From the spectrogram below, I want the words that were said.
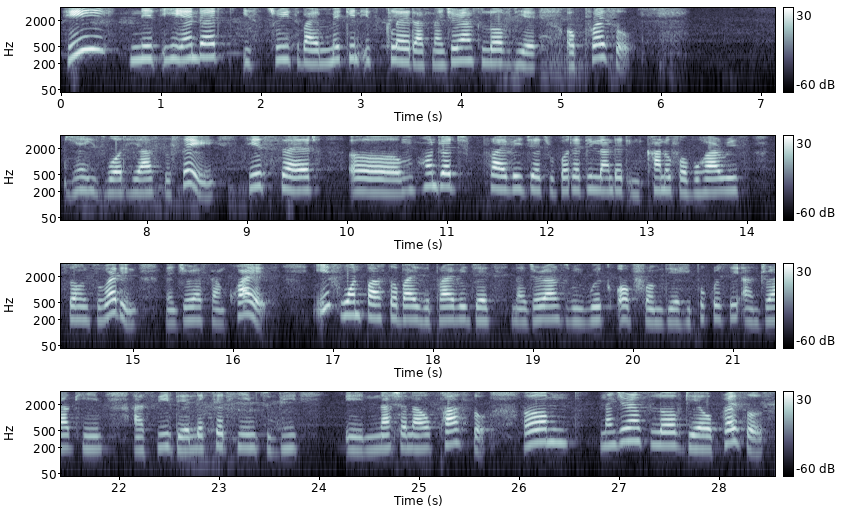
He need, he ended his tweet by making it clear that Nigerians love their oppressor. Here is what he has to say. He said, um, 100 private jets reportedly landed in Kano for Buhari's son's wedding. Nigerians stand quiet. If one pastor buys a private jet, Nigerians will wake up from their hypocrisy and drag him as if they elected him to be a national pastor. Um, Nigerians love their oppressors.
